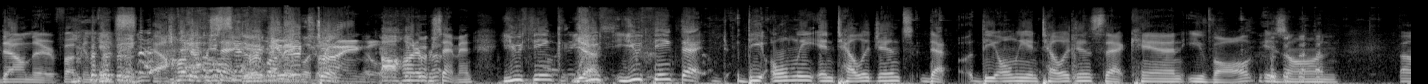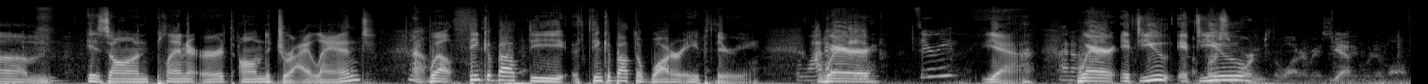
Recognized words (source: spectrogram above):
down there, fucking. It's 100%, Yeah, dude. Bermuda Bermuda Dude. Triangle. A hundred percent, man. You think Yes. you you think that the only intelligence that the only intelligence that can evolve is on um is on planet Earth on the dry land? No. Well, think about the think about the water ape theory. The water Where ape theory? yeah, I don't where if you if Person you born into the water, basically, Yeah. would evolve.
